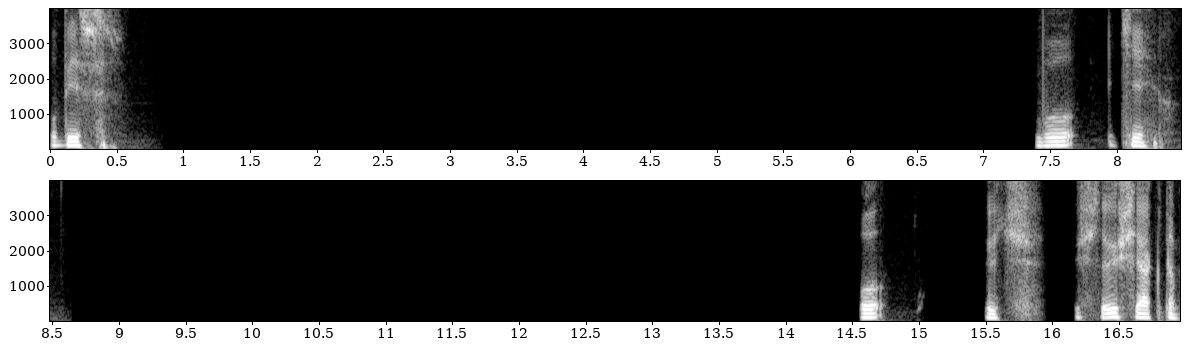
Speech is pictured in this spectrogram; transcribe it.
Bu bir. Bu iki. Bu üç. Üçte üç yaktım.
